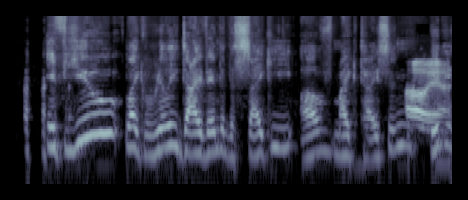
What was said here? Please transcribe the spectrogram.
if you like really dive into the psyche of Mike Tyson, Oh, it- yeah.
